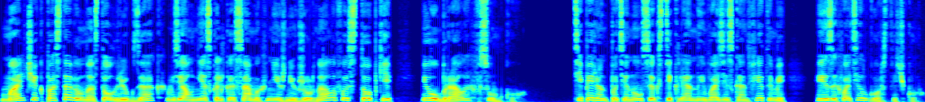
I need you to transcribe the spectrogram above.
Мальчик поставил на стол рюкзак, взял несколько самых нижних журналов из стопки и убрал их в сумку. Теперь он потянулся к стеклянной вазе с конфетами и захватил горсточку.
